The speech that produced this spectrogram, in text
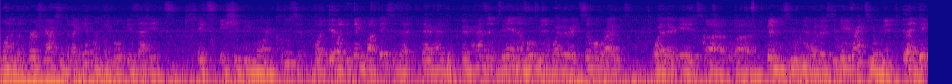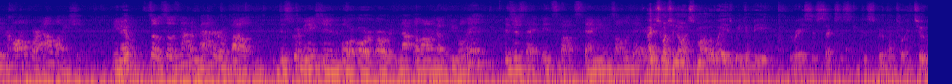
one of the first reactions that I get from people is that it's, it's, it should be more inclusive. But, Yeah. but the thing about this is that there has, there hasn't been a movement, whether it's civil rights, whether it's, uh, uh, the feminist movement, whether it's the gay rights movement, Yeah. that didn't call for allyship, you know? Yep. So, so it's not a matter about discrimination or, or, or not allowing other people in, it's just that it's about standing in solidarity. I just want you to know in smaller ways, we can be racist, sexist, discriminatory too.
